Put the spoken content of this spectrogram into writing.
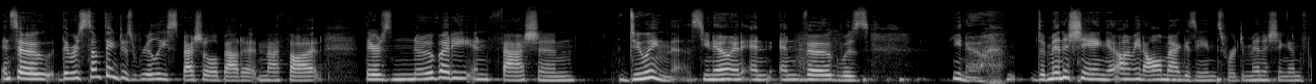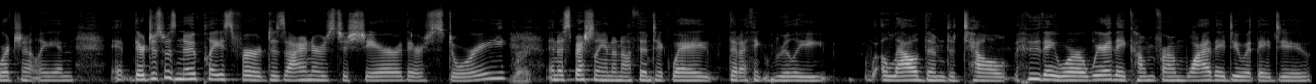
and so there was something just really special about it. And I thought, there's nobody in fashion doing this, you know, and, and, and Vogue was you know, diminishing. I mean, all magazines were diminishing, unfortunately, and it, there just was no place for designers to share their story, right. and especially in an authentic way that I think really allowed them to tell who they were, where they come from, why they do what they do.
